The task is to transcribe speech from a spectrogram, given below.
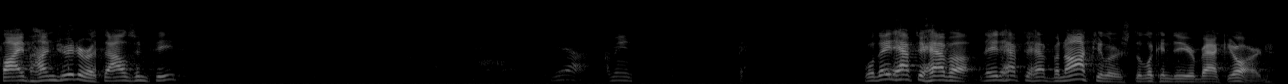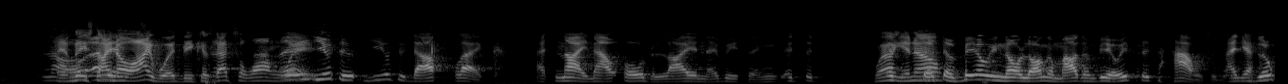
500 or 1,000 feet? Yeah, I mean, well, they'd have to have a, they'd have to have binoculars to look into your backyard. No, At least I I know I would, because that's a long It way. used to, used to dark like at night. Now all the light and everything. It, it, Well, you know- the, the view is no longer mountain view. It, it's house. I look,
